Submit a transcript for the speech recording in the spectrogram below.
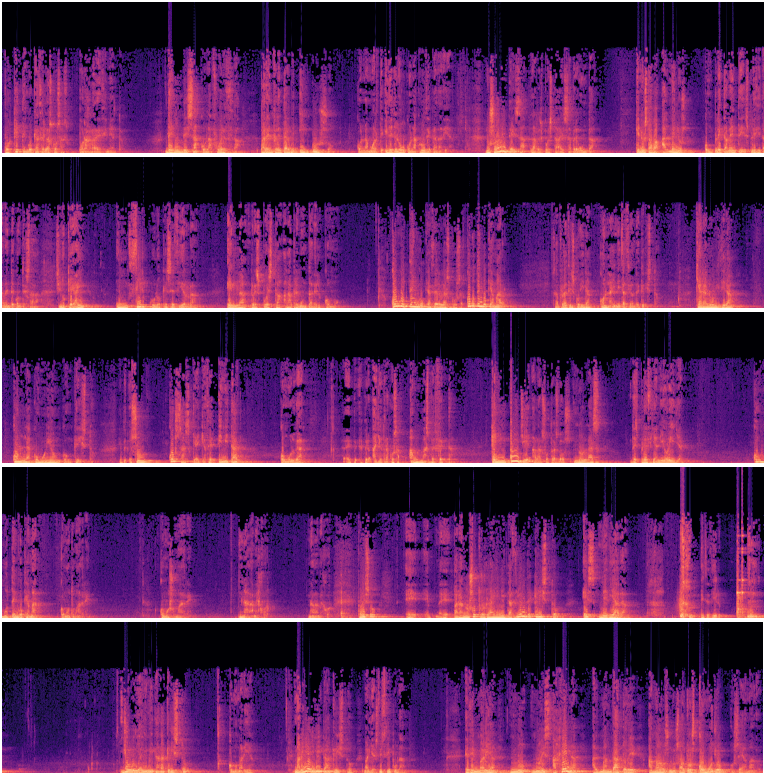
¿Por qué tengo que hacer las cosas? Por agradecimiento. De donde saco la fuerza para enfrentarme incluso con la muerte y desde luego con la cruz de cada día. No solamente esa la respuesta a esa pregunta, que no estaba al menos completamente y explícitamente contestada, sino que hay un círculo que se cierra en la respuesta a la pregunta del cómo. ¿Cómo tengo que hacer las cosas? ¿Cómo tengo que amar? San Francisco dirá con la imitación de Cristo. Chiara Luis dirá con la comunión con Cristo. Son cosas que hay que hacer, imitar, comulgar. Eh, pero hay otra cosa aún más perfecta, que incluye a las otras dos, no las desprecia ni orilla. ¿Cómo tengo que amar? Como tu madre, como su madre. Nada mejor, nada mejor. Por eso, eh, eh, para nosotros la imitación de Cristo es mediada. es decir, yo voy a imitar a Cristo como María. María imita a Cristo, María es discípula. Es decir, María no, no es ajena al mandato de amaos unos a otros como yo os he amado.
